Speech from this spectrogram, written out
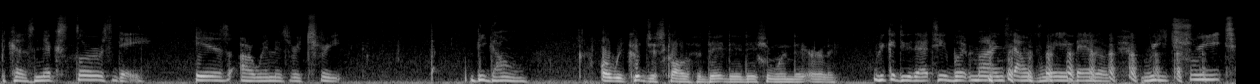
because next Thursday is our women's retreat. Be gone. or we could just call it the date day edition one day early. We could do that too, but mine sounds way better. Retreat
